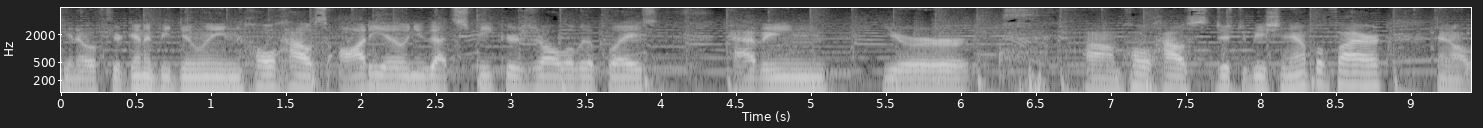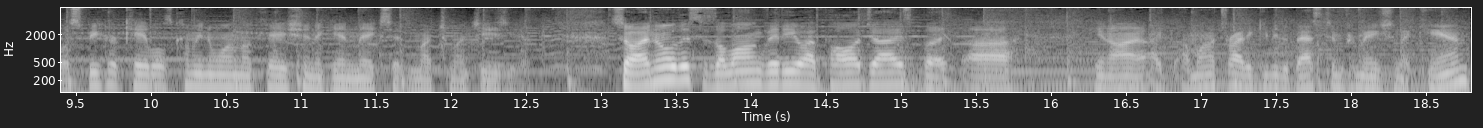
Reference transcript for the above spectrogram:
You know, if you're going to be doing whole house audio and you got speakers all over the place, having your um, whole house distribution amplifier and all the speaker cables coming to one location again makes it much, much easier. So I know this is a long video, I apologize, but uh, you know, I, want to try to give you the best information I can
